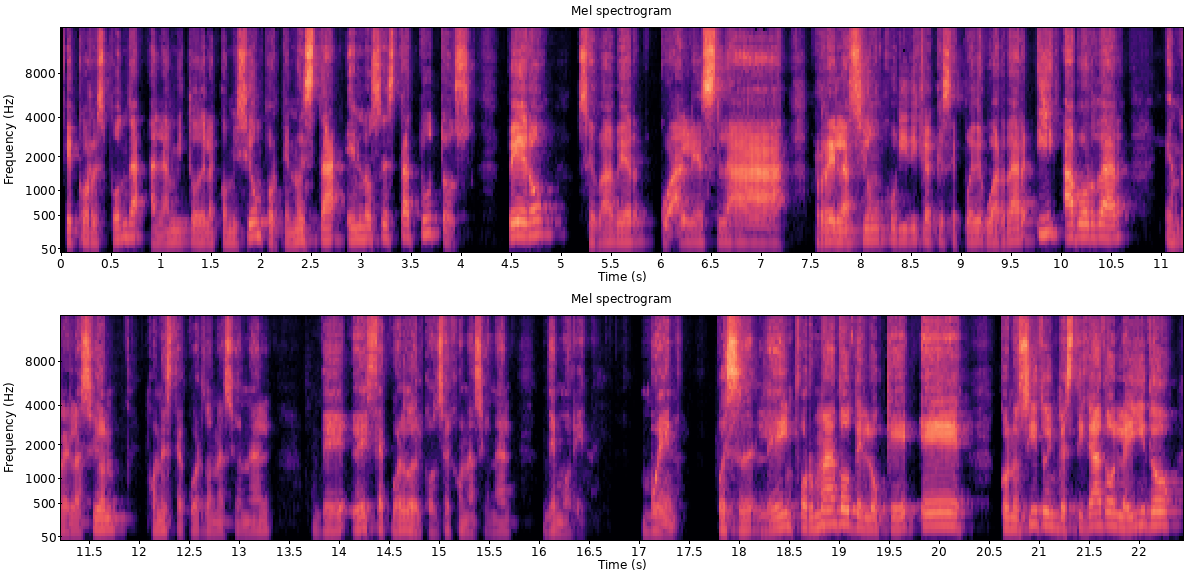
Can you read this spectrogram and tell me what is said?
que corresponda al ámbito de la comisión, porque no está en los estatutos, pero se va a ver cuál es la relación jurídica que se puede guardar y abordar en relación con este acuerdo nacional, de, este acuerdo del Consejo Nacional de Morena. Bueno, pues eh, le he informado de lo que he conocido, investigado, leído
